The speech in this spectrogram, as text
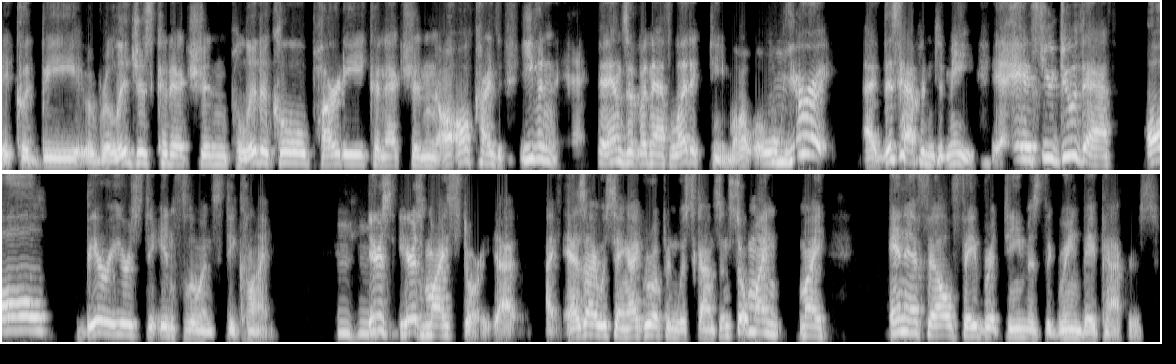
it could be a religious connection, political party connection, all, all kinds of, even fans of an athletic team. Oh, you're, uh, this happened to me. If you do that, all barriers to influence decline. Mm-hmm. Here's here's my story. I, I, as I was saying, I grew up in Wisconsin, so my my NFL favorite team is the Green Bay Packers.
